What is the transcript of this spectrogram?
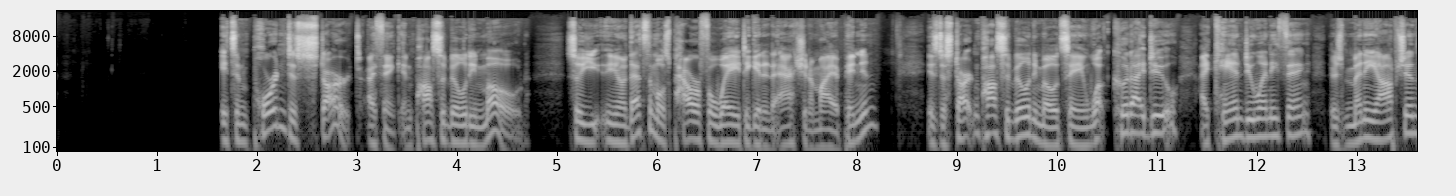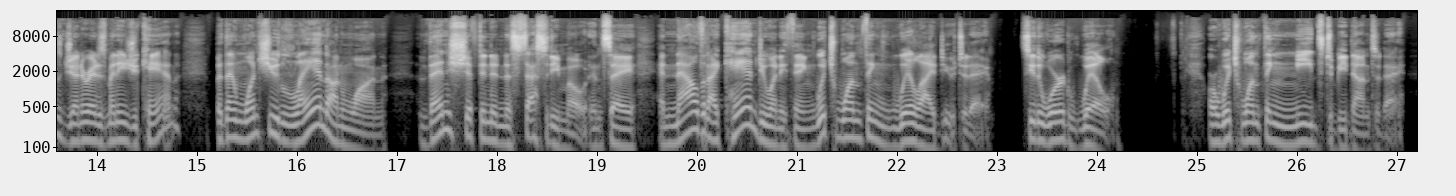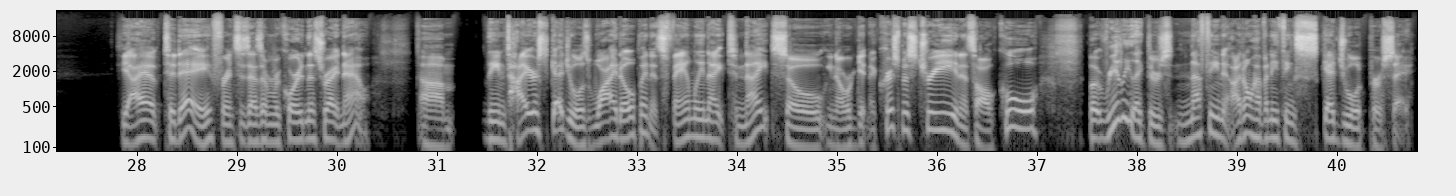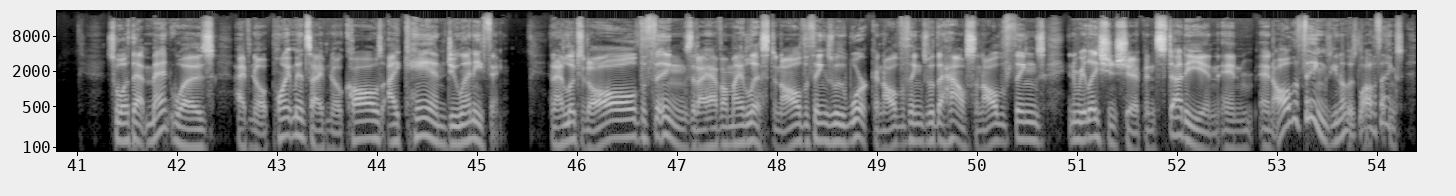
It's important to start, I think, in possibility mode. So you you know that's the most powerful way to get into action, in my opinion, is to start in possibility mode, saying what could I do? I can do anything. There's many options. Generate as many as you can. But then once you land on one, then shift into necessity mode and say, and now that I can do anything, which one thing will I do today? See the word will, or which one thing needs to be done today. See, I have today, for instance, as I'm recording this right now, um, the entire schedule is wide open. It's family night tonight. So, you know, we're getting a Christmas tree and it's all cool. But really, like, there's nothing, I don't have anything scheduled per se. So, what that meant was I have no appointments, I have no calls, I can do anything. And I looked at all the things that I have on my list and all the things with work and all the things with the house and all the things in relationship and study and, and, and all the things, you know, there's a lot of things.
